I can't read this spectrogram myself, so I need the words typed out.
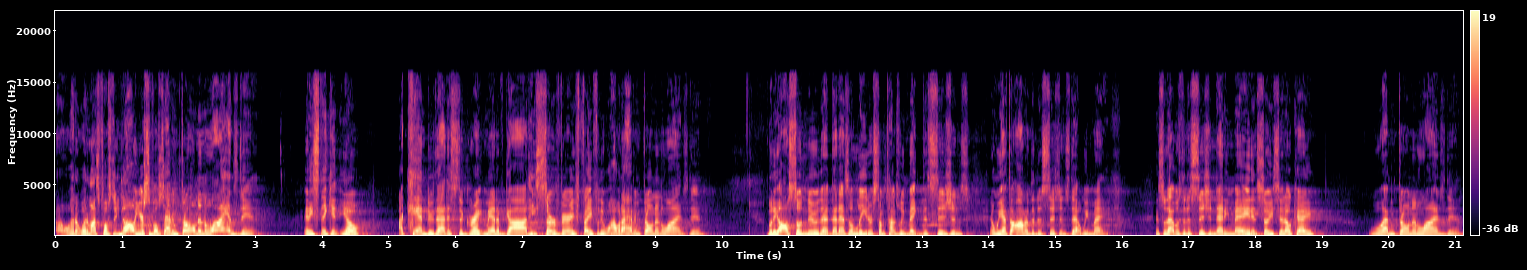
uh, what, what am I supposed to do? No, you're supposed to have him thrown in the lion's den. And he's thinking, you know, I can't do that. Is a great man of God. He served very faithfully. Why would I have him thrown in the lion's den? But he also knew that, that as a leader, sometimes we make decisions and we have to honor the decisions that we make. And so that was the decision that he made. And so he said, okay, we'll have him thrown in the lion's den.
